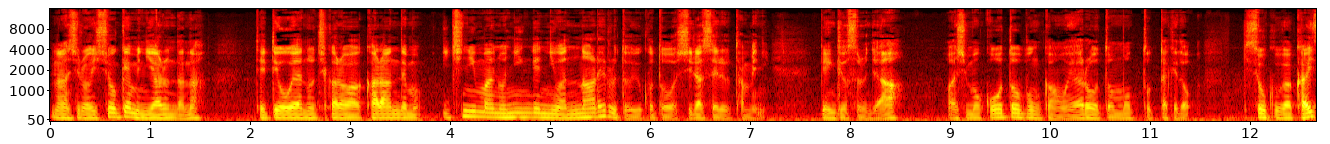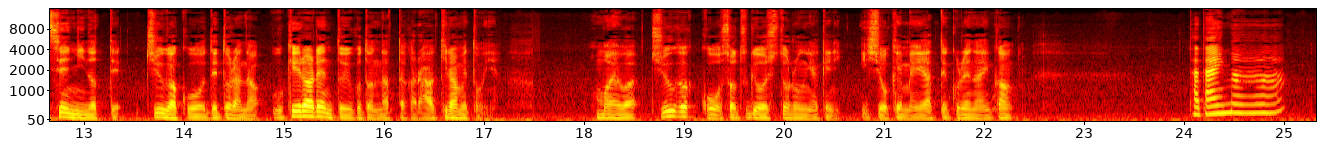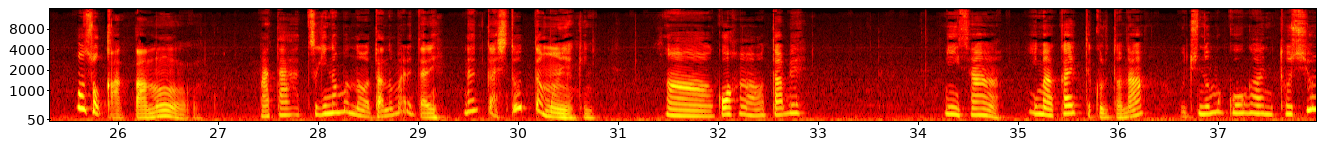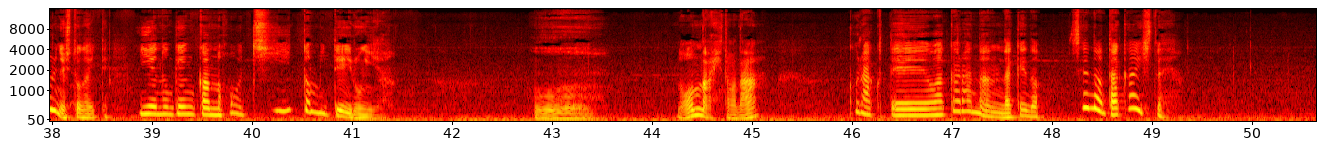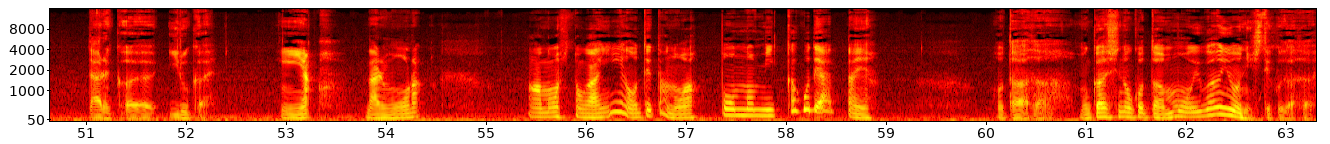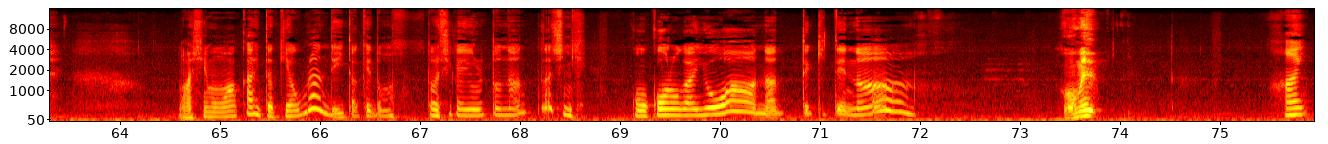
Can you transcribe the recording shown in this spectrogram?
何しろ一生懸命にやるんだな。テテ親の力は絡んでも一人前の人間にはなれるということを知らせるために勉強するんじゃ。わしも高等文化をやろうと思っとったけど、規則が改正になって中学を出とらな受けられんということになったから諦めとんや。お前は中学校を卒業しとるんやけに一生懸命やってくれないかん。ただいま遅かったのまた次のものを頼まれたりなんかしとったもんやけに。さあ、ご飯を食べ。兄さん、今帰ってくるとな、うちの向こう側に年寄りの人がいて、家の玄関の方をじーっと見ているんや。うん。どんな人だ？暗くてわからなんだけど、背の高い人や。誰かいるかい？いや、誰もおらん。あの人が家を出たのは、ほんの3日後であったんや。お父さん、昔のことはもう言わんようにしてください。わしも若い時は恨んでいたけども、年がよるとなんなしに、心が弱なってきてな。ごめん。はい。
